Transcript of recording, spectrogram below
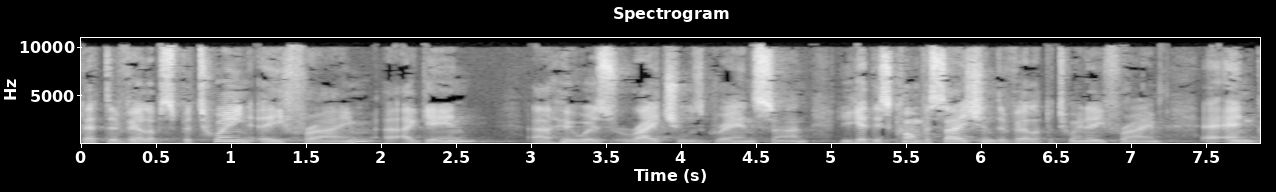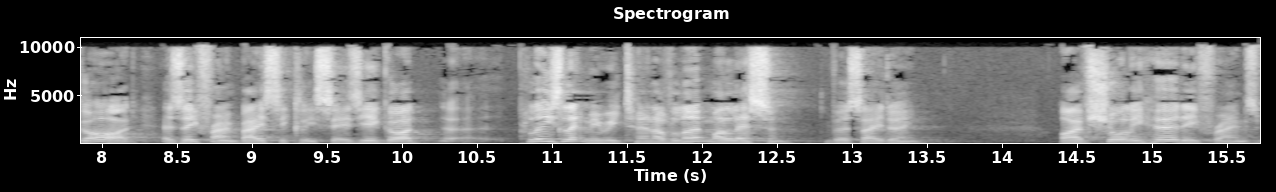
that develops between Ephraim, uh, again, uh, who was Rachel's grandson. You get this conversation develop between Ephraim and God, as Ephraim basically says, Yeah, God, uh, please let me return. I've learnt my lesson. Verse 18. I have surely heard Ephraim's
